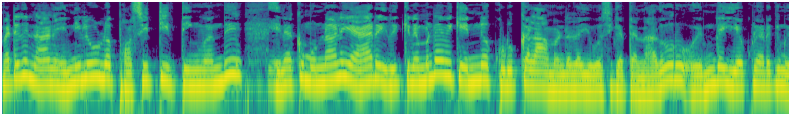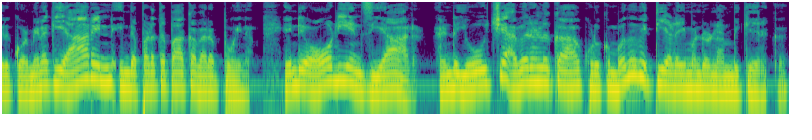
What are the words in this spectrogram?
மற்றது நான் என்னிலும் உள்ள பாசிட்டிவ் திங் வந்து எனக்கு முன்னாலே யார் இருக்கணும்னா அவைக்கு என்ன கொடுக்கலாம்ன்றதை யோசிக்கத்தான். அது ஒரு எந்த இயக்குனருக்கும் இருக்கணும். எனக்கு யார் இந்த- இந்த படத்தை பார்க்க வரப்போயினேன் என் ஆடியன்ஸ் யார்? என்று யோசித்து அவர்களுக்காக கொடுக்கும்போது வெற்றி அடையும் என்ற ஒரு நம்பிக்கை இருக்குது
